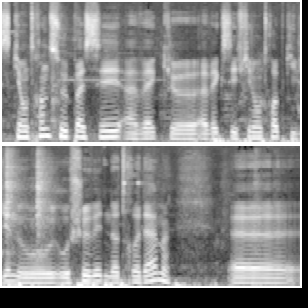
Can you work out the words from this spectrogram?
ce qui est en train de se passer avec, euh, avec ces philanthropes qui viennent au, au chevet de Notre-Dame, euh,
